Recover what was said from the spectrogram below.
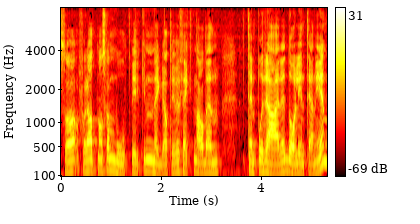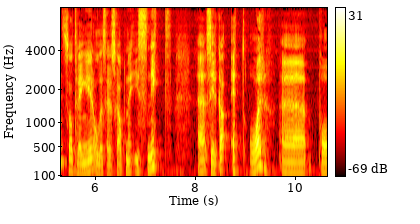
Så for at man skal motvirke den negative effekten av den temporære dårlige inntjeningen, så trenger oljeselskapene i snitt eh, ca. ett år eh, på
